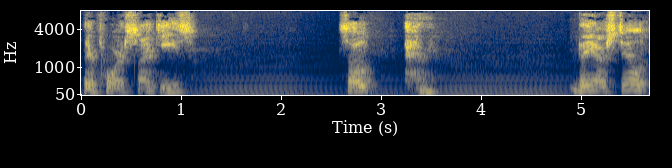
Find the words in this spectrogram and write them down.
their poor psyches. So they are still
